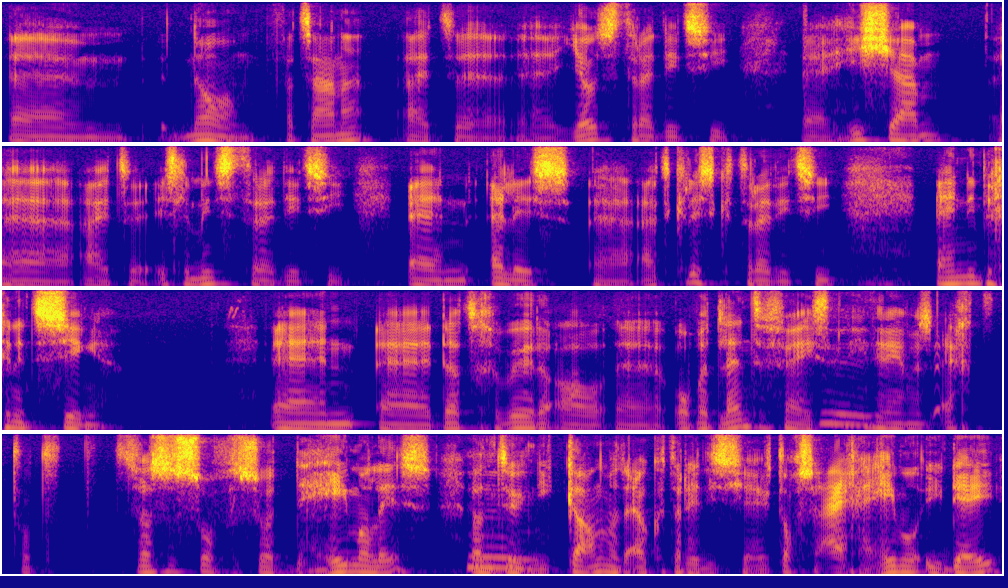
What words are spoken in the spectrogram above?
Ehm, Noam Fatzana uit de Joodse traditie, Hisham uit de islamitische traditie en Alice uit christelijke traditie. En die beginnen te zingen. En eh, dat gebeurde al eh, op het lentefeest. En iedereen was echt tot. Het was alsof het een soort hemel is. Wat natuurlijk niet kan, want elke traditie heeft toch zijn eigen hemelidee.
